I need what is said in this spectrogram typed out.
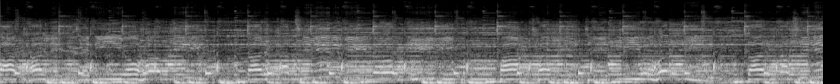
পাঠালে যে নিয়তি, তার কাছে বিনতি পাঠালে যে নিয়তি, তার কাছে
